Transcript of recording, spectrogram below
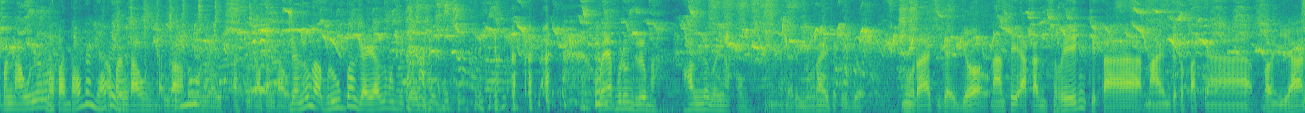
8 tahunan lah. 8 tahunan ya ada 8 ya? tahun. Enggak Ketemu. asli 8 tahun. dan lu nggak berubah gaya lu masih kayak gini banyak burung di rumah Alhamdulillah banyak om. Dari Murai Cek Ijo. Murah Ciga Ijo. Nanti akan sering kita main ke tempatnya Bang Ian.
